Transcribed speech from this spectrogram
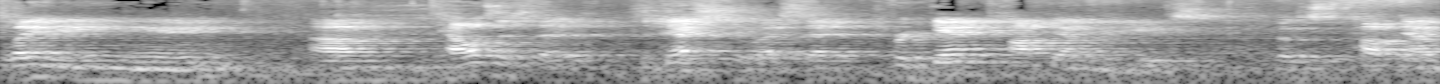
Fleming um, tells us that, suggests to us that forget top-down reviews. Those top-down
